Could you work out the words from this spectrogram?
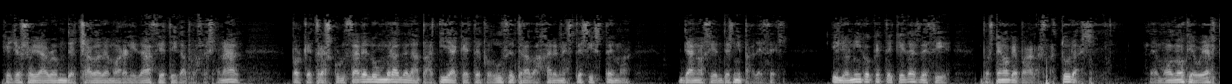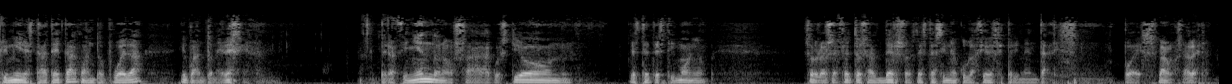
que yo soy ahora un dechado de moralidad y ética profesional, porque tras cruzar el umbral de la apatía que te produce trabajar en este sistema, ya no sientes ni padeces. Y lo único que te queda es decir, pues tengo que pagar las facturas. De modo que voy a exprimir esta teta cuanto pueda y cuanto me dejen. Pero ciñéndonos a la cuestión de este testimonio sobre los efectos adversos de estas inoculaciones experimentales. Pues vamos a ver.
